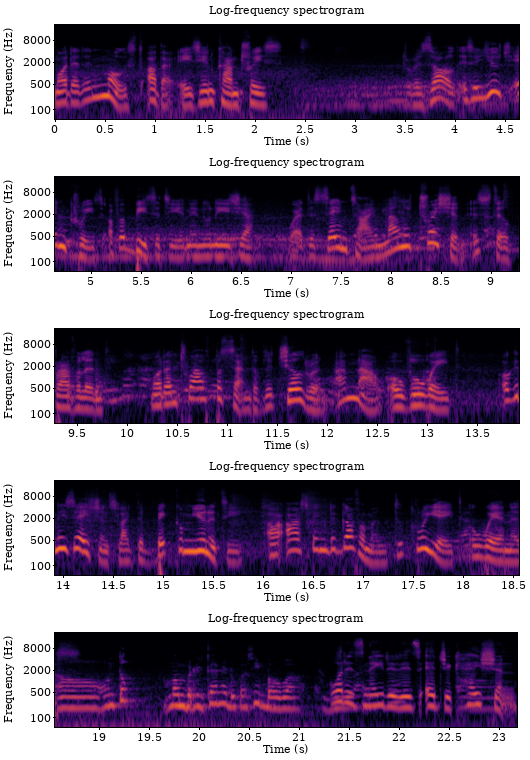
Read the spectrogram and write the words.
more than in most other Asian countries. The result is a huge increase of obesity in Indonesia, where at the same time malnutrition is still prevalent. More than 12% of the children are now overweight. Organizations like the Big Community are asking the government to create awareness. Uh, memberikan edukasi bahwa what is needed is education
